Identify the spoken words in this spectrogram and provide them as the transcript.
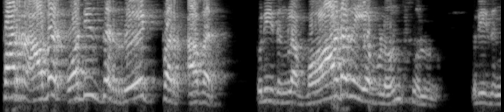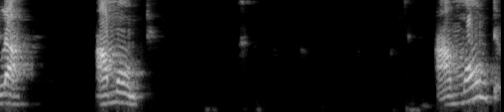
per hour what is the rate per hour புரியுதுங்களா? வாடகை எவ்வளவுன்னு சொல்லணும். புரியுதுங்களா? Amount amount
